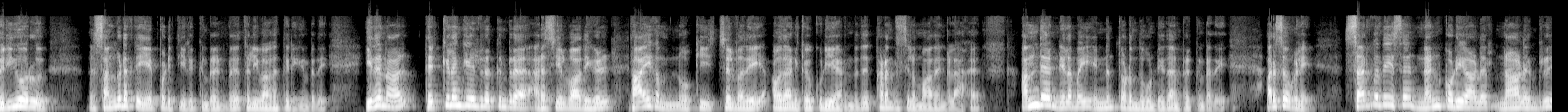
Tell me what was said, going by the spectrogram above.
பெரியோரு சங்கடத்தை ஏற்படுத்தி இருக்கின்றது என்பது தெளிவாக தெரிகின்றது. இதனால் தெற்கிலங்கையில் இருக்கின்ற அரசியல்வாதிகள் தாயகம் நோக்கி செல்வதை அவதானிக்கக்கூடிய இருந்தது கடந்த சில மாதங்களாக. அந்த நிலைமை இன்னும் தொடர்ந்து கொண்டேதான் இருக்கின்றது. அரசர்களே சர்வதேச நன்கொடையாளர் நாள் என்று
